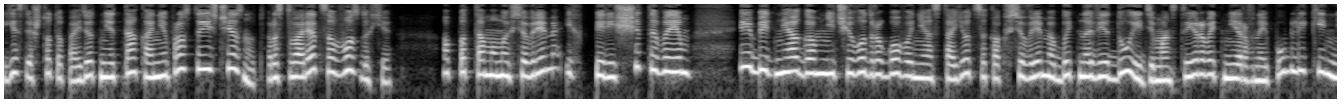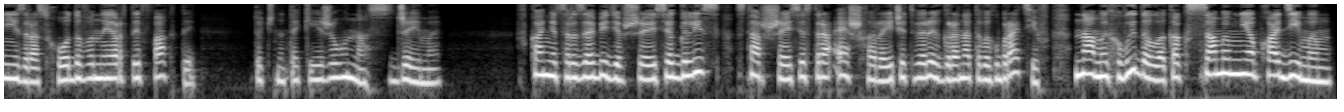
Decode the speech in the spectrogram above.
Если что-то пойдет не так, они просто исчезнут, растворятся в воздухе. А потому мы все время их пересчитываем, и беднягам ничего другого не остается, как все время быть на виду и демонстрировать нервной публике неизрасходованные артефакты. Точно такие же у нас с Джейме. В конец разобидевшаяся Глис, старшая сестра Эшхара и четверых гранатовых братьев, нам их выдала как самым необходимым.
